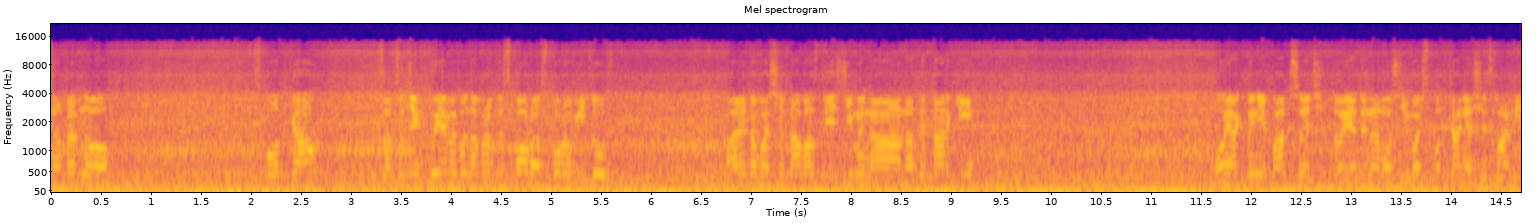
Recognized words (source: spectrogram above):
na pewno spotkał. Za co dziękujemy, bo naprawdę sporo, sporo widzów. Ale to właśnie dla Was jeździmy na, na te targi. Bo jakby nie patrzeć, to jedyna możliwość spotkania się z Wami.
